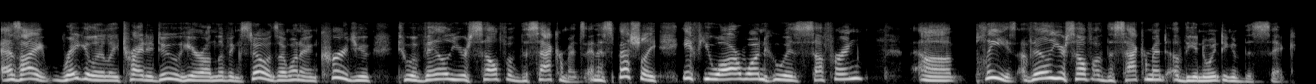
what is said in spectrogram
as I regularly try to do here on Living Stones, I want to encourage you to avail yourself of the sacraments. And especially if you are one who is suffering, uh, please avail yourself of the sacrament of the anointing of the sick.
